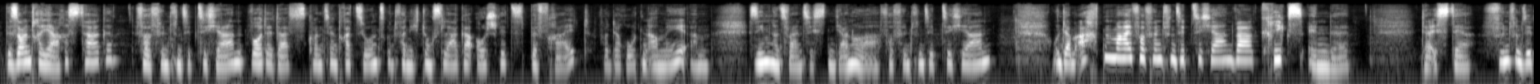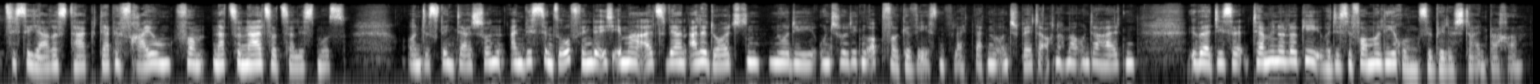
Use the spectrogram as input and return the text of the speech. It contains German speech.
Besondere Jahrestage. Vor 75 Jahren wurde das Konzentrations- und Vernichtungslager Auschwitz befreit von der Roten Armee am 27. Januar vor 75 Jahren. Und am 8. Mai vor 75 Jahren war Kriegsende. Da ist der 75. Jahrestag der Befreiung vom Nationalsozialismus. Und es klingt da schon ein bisschen so, finde ich immer, als wären alle Deutschen nur die unschuldigen Opfer gewesen. Vielleicht werden wir uns später auch nochmal unterhalten über diese Terminologie, über diese Formulierung, Sibylle Steinbacher.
